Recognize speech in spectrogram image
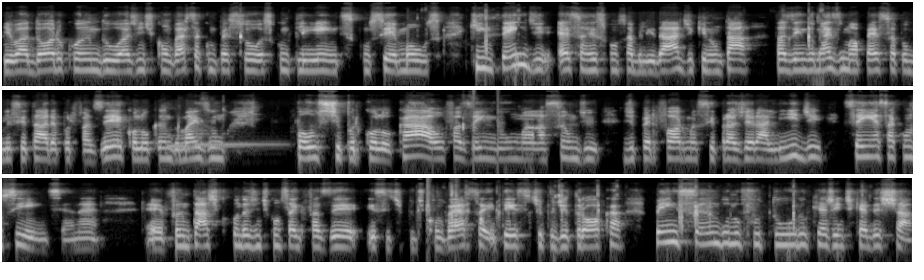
eu adoro quando a gente conversa com pessoas, com clientes, com CMOs, que entende essa responsabilidade, que não está fazendo mais uma peça publicitária por fazer, colocando mais um post por colocar, ou fazendo uma ação de, de performance para gerar lead, sem essa consciência, né? É fantástico quando a gente consegue fazer esse tipo de conversa e ter esse tipo de troca, pensando no futuro que a gente quer deixar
